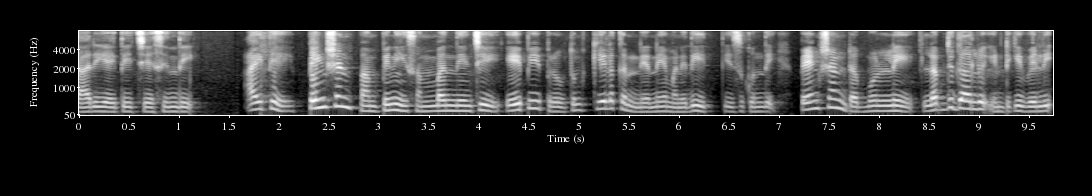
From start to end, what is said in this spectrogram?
జారీ అయితే చేసింది. అయితే పెన్షన్ పంపిణీ సంబంధించి ఏపీ ప్రభుత్వం కీలక నిర్ణయం అనేది తీసుకుంది. పెన్షన్ డబ్బుల్ని లబ్ధిదారులు ఇంటికి వెళ్ళి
